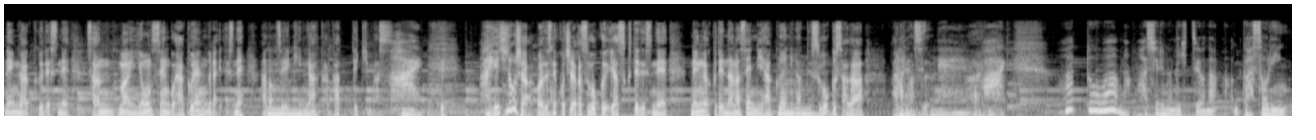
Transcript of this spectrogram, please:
年額ですね3万4500円ぐらいですねあうん。の税金がかかってきます。はい。ではい。軽自動車はですねこちらがすごく安くてですね年額で7200円になってすごく差があります。あるんですね。はい。はい。あとは、まあ、走るのに必要なまあガソリン、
